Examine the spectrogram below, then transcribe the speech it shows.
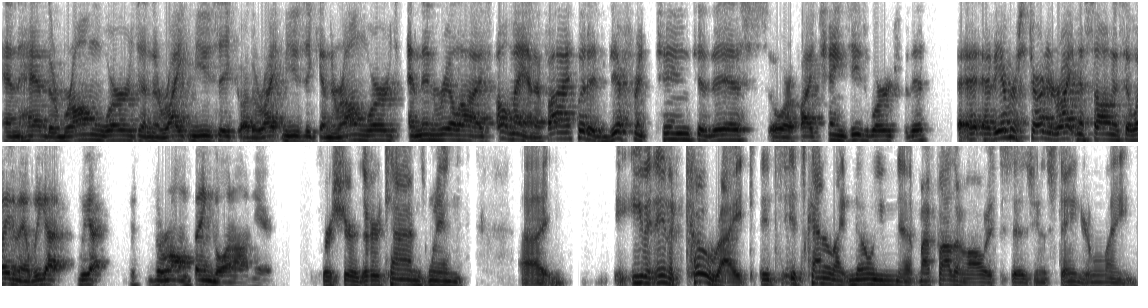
and had the wrong words and the right music or the right music and the wrong words and then realize oh man if i put a different tune to this or if i change these words for this have you ever started writing a song and said wait a minute we got we got the wrong thing going on here for sure there are times when uh, even in a co-write, it's it's kind of like knowing. Uh, my father-in-law always says, you know, stay in your lane.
